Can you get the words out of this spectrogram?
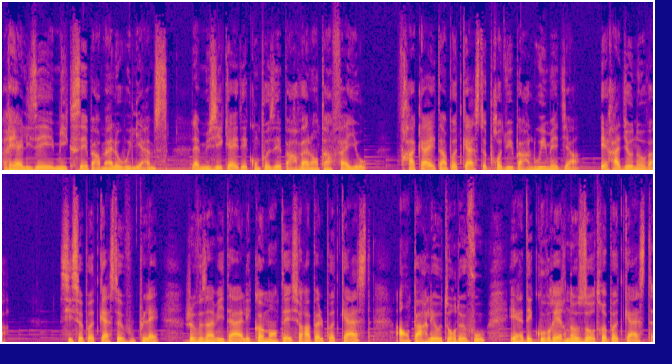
réalisé et mixé par Malo Williams. La musique a été composée par Valentin Fayot. Fracas est un podcast produit par Louis Média et Radio Nova. Si ce podcast vous plaît, je vous invite à aller commenter sur Apple Podcast, à en parler autour de vous et à découvrir nos autres podcasts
